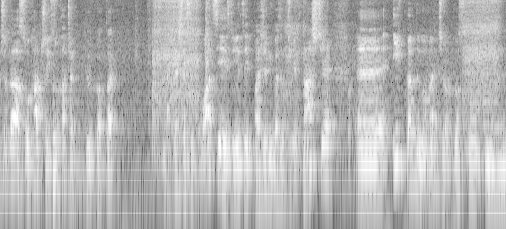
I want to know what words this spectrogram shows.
czy dla słuchaczy i słuchaczek tylko tak nakreślę sytuację, jest mniej więcej październik 2019 e, i w pewnym momencie po prostu mm,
